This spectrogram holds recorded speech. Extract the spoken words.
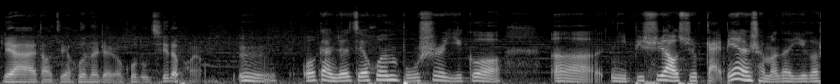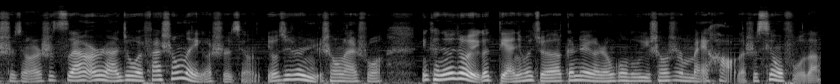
恋爱到结婚的这个过渡期的朋友们？嗯，我感觉结婚不是一个。呃，你必须要去改变什么的一个事情，而是自然而然就会发生的一个事情。尤其是女生来说，你肯定就有一个点，你会觉得跟这个人共度一生是美好的，是幸福的，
